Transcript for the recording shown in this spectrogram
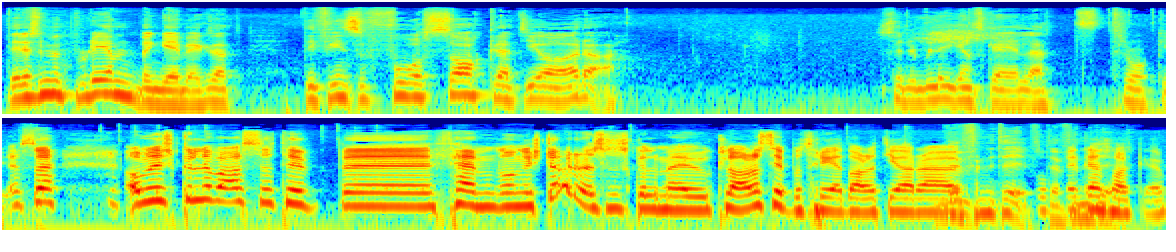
Det är det som är problemet med GameX, att det finns så få saker att göra. Så det blir ganska lätt tråkigt. Alltså, om det skulle vara alltså typ eh, fem gånger större så skulle man ju klara sig på tre dagar att göra Definitivt, olika definitivt. saker.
